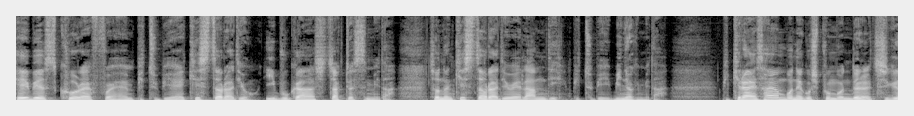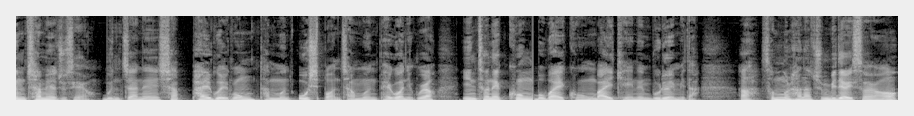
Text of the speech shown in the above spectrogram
KBS 쿨 FM B2B의 키스터 라디오 2부가 시작됐습니다. 저는 키스터 라디오의 람디 B2B 민혁입니다. 비키라에 사연 보내고 싶은 분들 지금 참여해주세요. 문자는 샵8910, 단문 50원, 장문 100원이고요. 인터넷 콩, 모바일 콩, my K는 무료입니다. 아, 선물 하나 준비되어 있어요.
